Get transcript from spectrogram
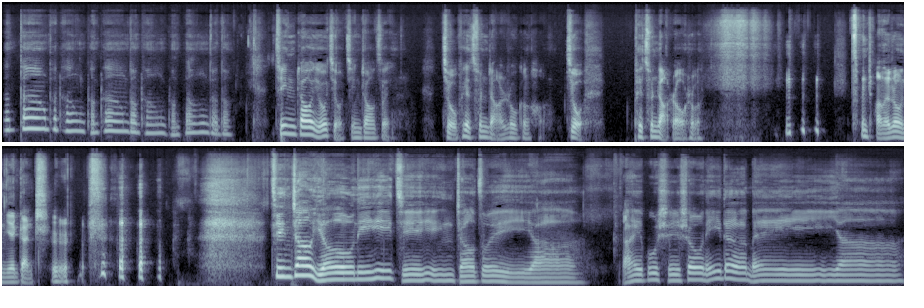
当当当当当当当当当当当，今朝有酒今朝醉，酒配村长肉更好。酒配村长肉是吧？村长的肉你也敢吃？今朝有你今朝醉呀，爱不释手你的美呀，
